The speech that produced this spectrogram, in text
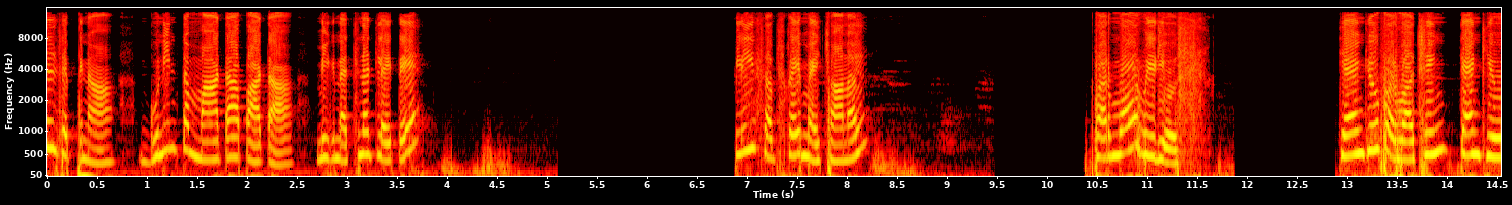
మా చెప్పిన గుణింత మాట పాట మీకు నచ్చినట్లయితే please subscribe my channel for more videos thank you for watching thank you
